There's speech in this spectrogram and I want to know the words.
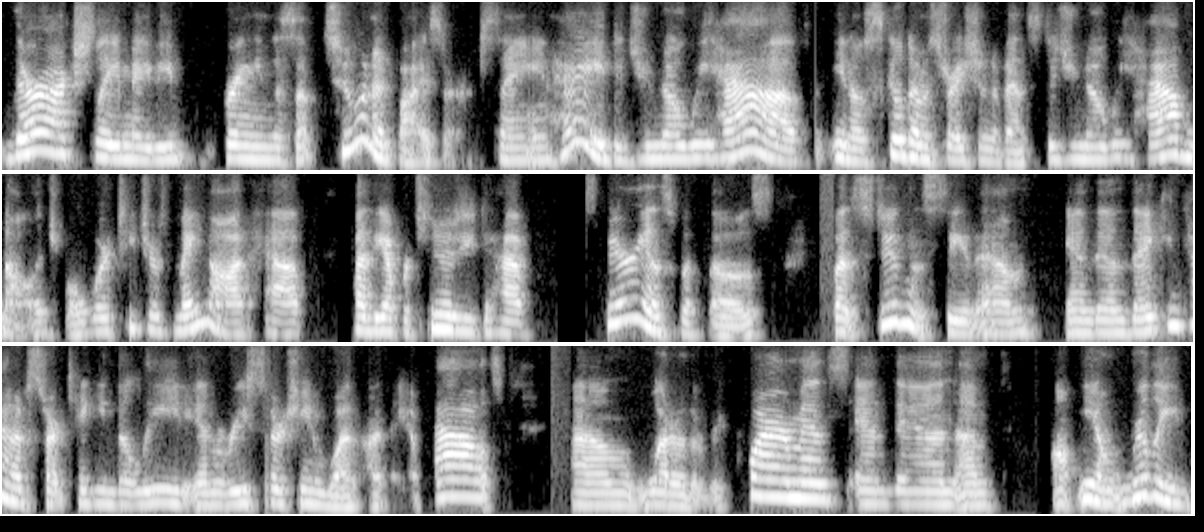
they're actually maybe bringing this up to an advisor saying hey did you know we have you know skill demonstration events did you know we have Knowledge Bowl where teachers may not have had the opportunity to have experience with those but students see them and then they can kind of start taking the lead in researching what are they about um, what are the requirements and then um, uh, you know really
